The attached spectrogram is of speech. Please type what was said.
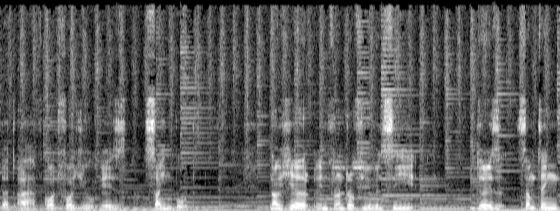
that I have got for you is signboard. Now, here in front of you, will see there is something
